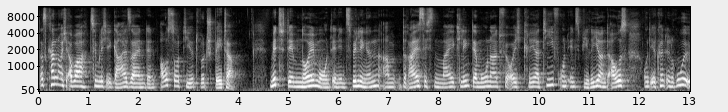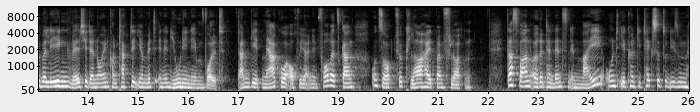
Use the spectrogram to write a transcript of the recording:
Das kann euch aber ziemlich egal sein, denn aussortiert wird später. Mit dem Neumond in den Zwillingen am 30. Mai klingt der Monat für euch kreativ und inspirierend aus und ihr könnt in Ruhe überlegen, welche der neuen Kontakte ihr mit in den Juni nehmen wollt. Dann geht Merkur auch wieder in den Vorwärtsgang und sorgt für Klarheit beim Flirten. Das waren eure Tendenzen im Mai und ihr könnt die Texte zu diesem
